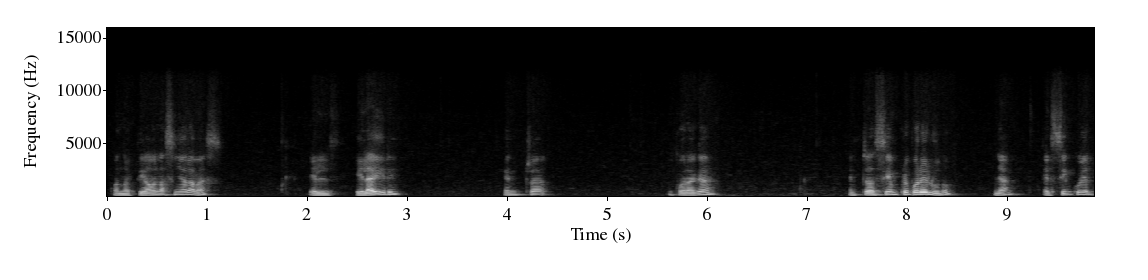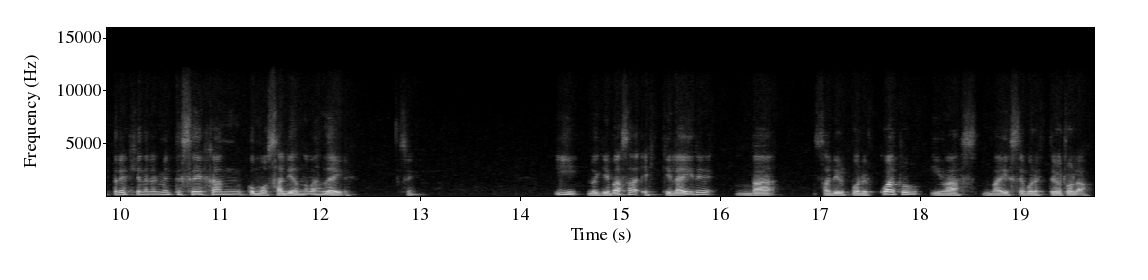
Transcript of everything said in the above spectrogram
Cuando activamos la señal AMAS, el, el aire entra por acá, entra siempre por el 1, ¿ya? El 5 y el 3 generalmente se dejan como saliendo más de aire, ¿sí? Y lo que pasa es que el aire va a salir por el 4 y va, va a irse por este otro lado.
